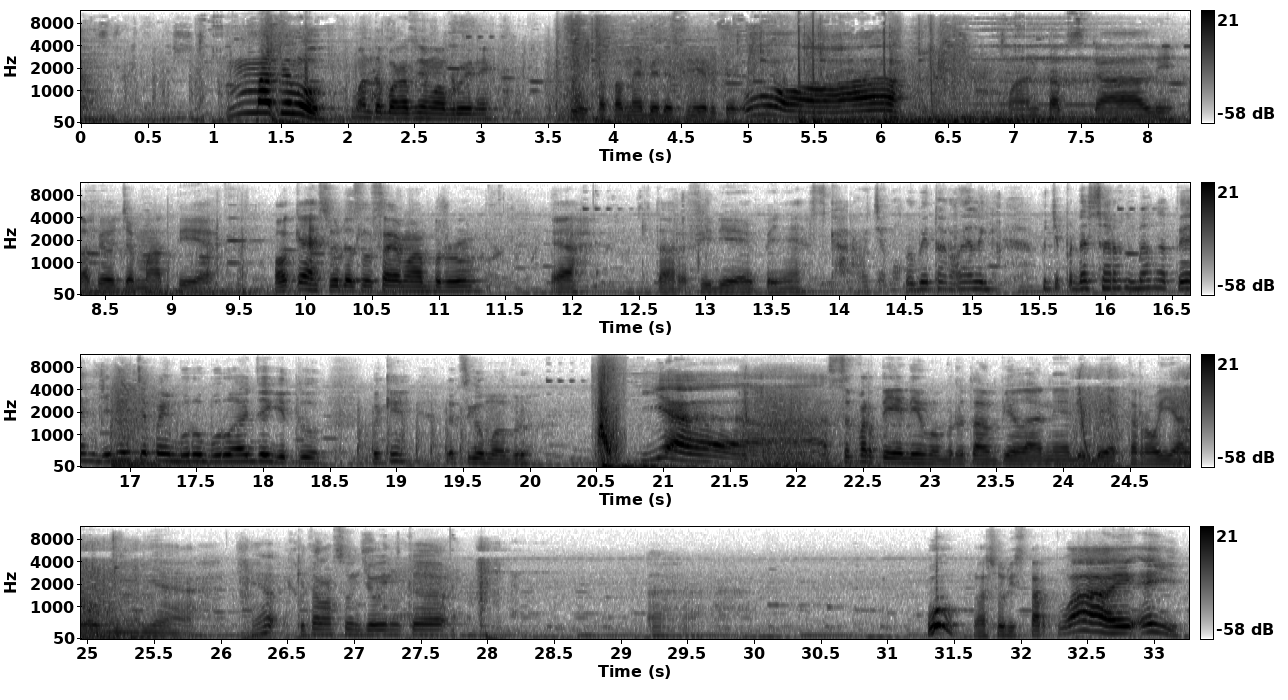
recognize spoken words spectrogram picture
Mati lu. Mantap banget sih mah bro ini. Tuh, katanya beda sendiri cuy. Wah. Mantap sekali. Tapi Oce mati ya. Oke, sudah selesai mah bro. Ya, kita video EP nya sekarang Oce mau ke beta royal lagi Oce penasaran banget ya jadi Oce pengen buru-buru aja gitu oke let's go ma bro ya seperti ini bro tampilannya di beta royal lobbynya. Yuk kita langsung join ke uh, uh langsung di start wah eh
